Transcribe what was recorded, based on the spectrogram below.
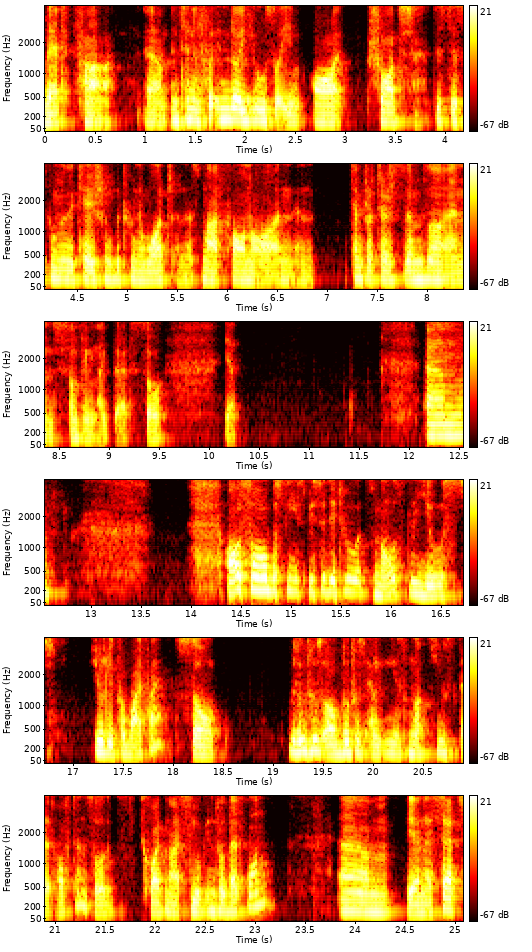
that far. Um, intended for indoor use or even or short distance communication between a watch and a smartphone or an, an temperature sensor and something like that. So, yeah. Um, also, the ESP32, it's mostly used usually for Wi-Fi. So, Bluetooth or Bluetooth LE is not used that often. So, it's quite nice to look into that one. Um, yeah, and as said,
